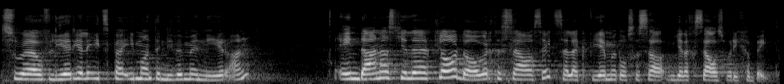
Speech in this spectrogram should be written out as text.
So of leer jy iets by iemand 'n nuwe manier aan. En dan as jy klaar daaroor gesels het, sal ek weer met ons gesels, julle gesels oor die gebed.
